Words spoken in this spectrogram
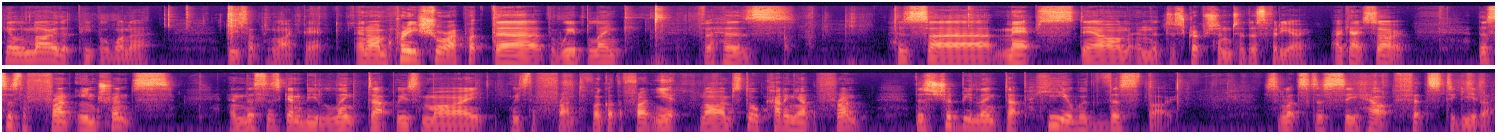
he'll know that people want to do something like that. And I'm pretty sure I put the, the web link for his his uh, maps down in the description to this video. Okay, so this is the front entrance and this is going to be linked up. Where's my, where's the front? Have I got the front yet? No, I'm still cutting out the front. This should be linked up here with this though. So let's just see how it fits together.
